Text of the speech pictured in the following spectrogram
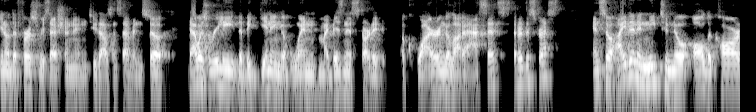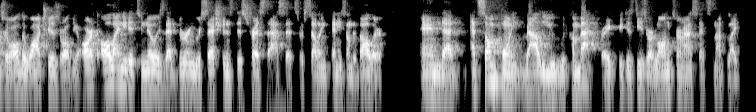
you know, the first recession in 2007. So that was really the beginning of when my business started acquiring a lot of assets that are distressed. And so I didn't need to know all the cars or all the watches or all the art. All I needed to know is that during recessions, distressed assets are selling pennies on the dollar. And that at some point value would come back, right? Because these are long-term assets, not like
